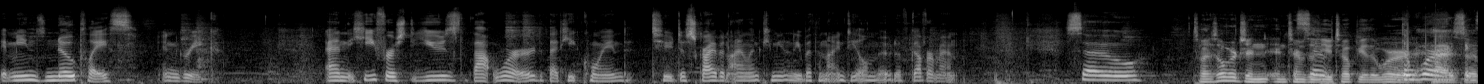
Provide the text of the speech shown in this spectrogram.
It means no place in Greek. And he first used that word that he coined to describe an island community with an ideal mode of government. So so its origin in terms So of utopia, the word, the word, has a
